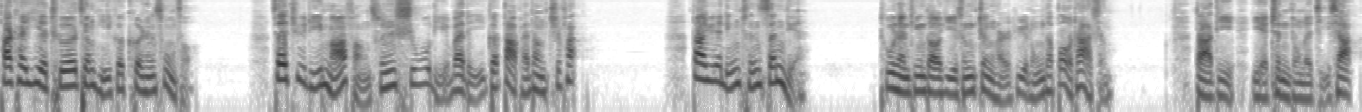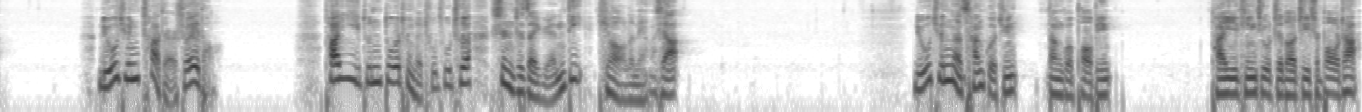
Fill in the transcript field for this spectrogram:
他开夜车将一个客人送走，在距离马坊村十五里外的一个大排档吃饭。大约凌晨三点，突然听到一声震耳欲聋的爆炸声，大地也震动了几下，刘军差点摔倒。他一吨多重的出租车甚至在原地跳了两下。刘军呢，参过军，当过炮兵，他一听就知道这是爆炸，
